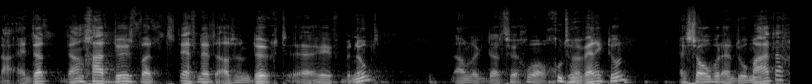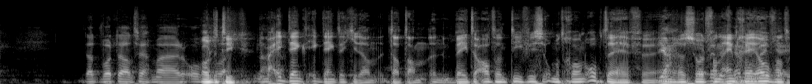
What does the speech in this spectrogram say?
Nou, en dat, dan gaat dus wat Stef net als een deugd eh, heeft benoemd. Namelijk dat ze gewoon goed hun werk doen. En sober en doelmatig. Dat wordt dan zeg maar... over- Politiek. Nou, maar ik denk, ik denk dat je dan, dat dan een beter alternatief is om het gewoon op te heffen. Ja, en er een soort van MGO je eens.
